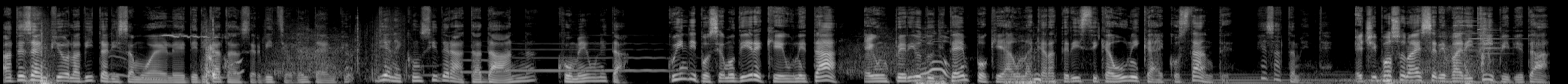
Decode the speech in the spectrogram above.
Ad esempio, la vita di Samuele, dedicata al servizio del Tempio, viene considerata da Anna come un'età. Quindi possiamo dire che un'età è un periodo di tempo che ha una caratteristica unica e costante. Esattamente. E ci possono essere vari tipi di età,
